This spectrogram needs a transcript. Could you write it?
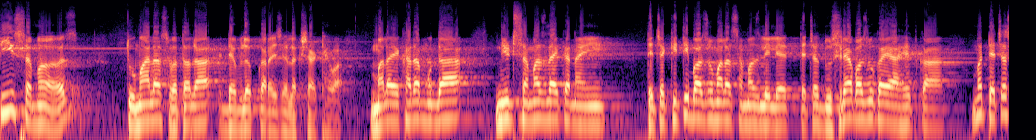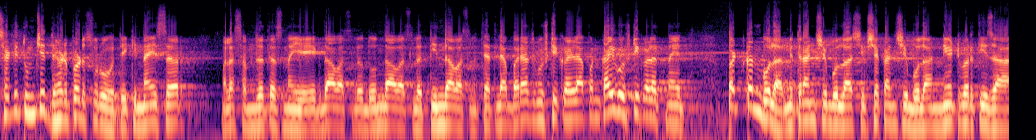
ती समज तुम्हाला स्वतःला डेव्हलप करायचं लक्षात ठेवा. मला एखादा मुद्दा नीट समजलाय का नाही? त्याच्या किती बाजू मला समजलेल्या आहेत? त्याच्या दुसऱ्या बाजू काय आहेत का? मग त्याच्यासाठी तुमची धडपड सुरू होते की नाही सर? मला समजतच नाही आहे एकदा वाचलं दोनदा वाचलं तीनदा वाचलं. त्यातल्या बऱ्याच गोष्टी कळल्या पण काही गोष्टी कळत नाहीत. पटकन बोला मित्रांशी बोला शिक्षकांशी बोला नेटवरती जा.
